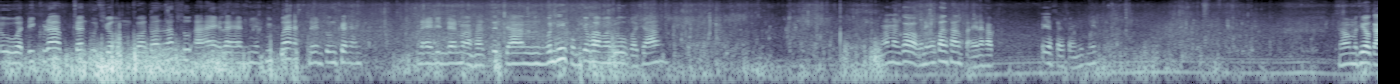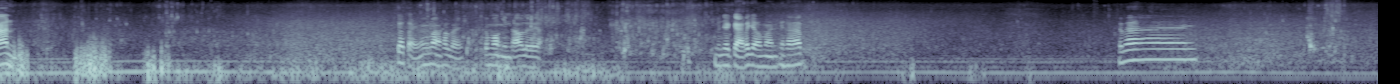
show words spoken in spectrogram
ส วัสดีครับท่านผู้ชม ขอต้อนรับสู่ไอแลนด์ยังมีแฟนเดินตรงแกนในดินแดนมหัศจรรย์วันนี้ผมจะพามาดูป่าช้างน้ำมันก็วันนี้ก็ค่อนข้างใสนะครับ ก็จะใสๆนิดๆเรามาเที่ยวกันก็ใส่ไม่มากเท่าไหร่ก็มองเห็นเท้าเลยอะ บรรยากาศก็จะประมาณนี้ครับ บ๊ายบาย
